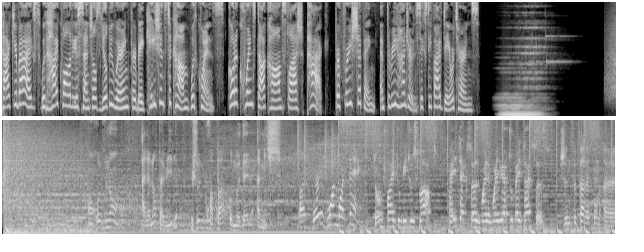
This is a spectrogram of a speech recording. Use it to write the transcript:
Pack your bags with high-quality essentials you'll be wearing for vacations to come with Quince. Go to quince.com slash pack for free shipping and 365-day returns. En revenant à la lampe à huile, je ne crois pas au modèle Amish. But there is one more thing. Don't try to be too smart. Pay taxes when, when you have to pay taxes. Je ne peux pas répondre à,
